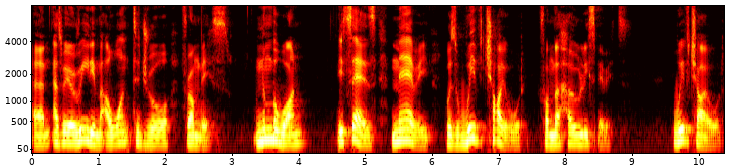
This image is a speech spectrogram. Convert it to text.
um, as we were reading that I want to draw from this. Number one, it says Mary was with child from the Holy Spirit. With child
